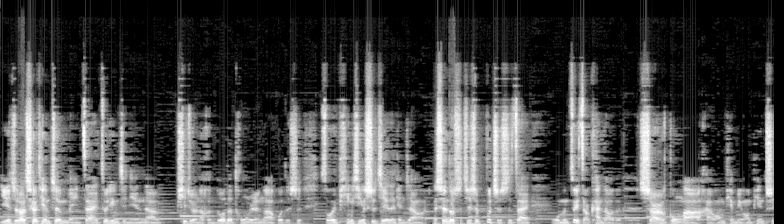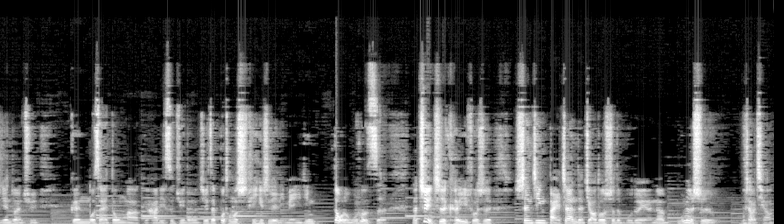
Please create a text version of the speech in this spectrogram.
你也知道，车田正美在最近几年呢批准了很多的同人啊，或者是所谓平行世界的篇章啊。那圣斗士其实不只是在我们最早看到的十二宫啊、海王篇、冥王篇时间段去跟波塞冬啊、给哈迪斯决斗，其实在不同的平行世界里面已经斗了无数次了。那这支可以说是身经百战的角斗士的部队啊。那无论是吴小强。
